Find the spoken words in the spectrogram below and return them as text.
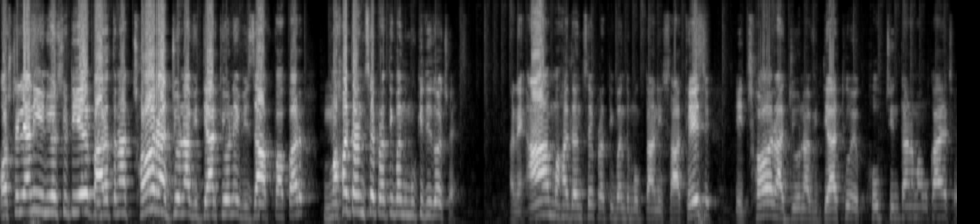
ઓસ્ટ્રેલિયાની યુનિવર્સિટીએ ભારતના છ રાજ્યોના વિદ્યાર્થીઓને વિઝા આપવા પર મહદઅંશે પ્રતિબંધ મૂકી દીધો છે. અને આ મહદઅંશે પ્રતિબંધ મૂકતાની સાથે જ એ છ રાજ્યોના વિદ્યાર્થીઓએ ખૂબ ચિંતામાં મુકાયા છે.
